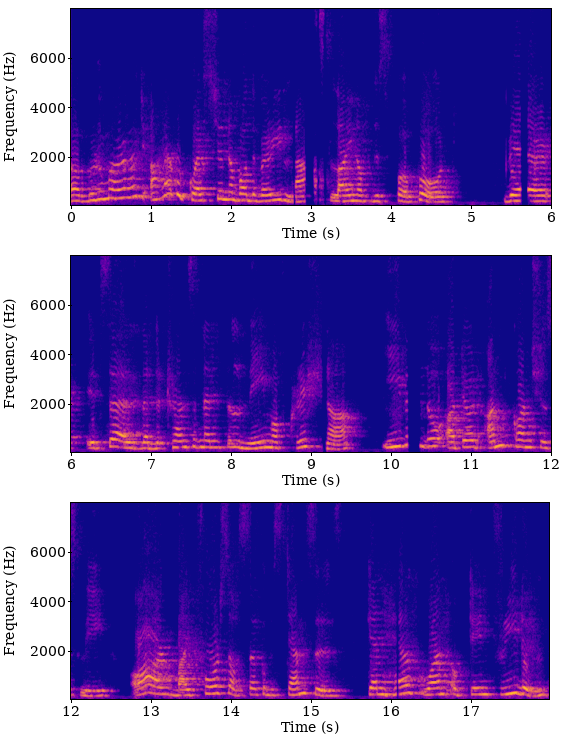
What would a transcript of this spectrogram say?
Uh, Guru Maharaj, I have a question about the very last line of this purport, where it says that the transcendental name of Krishna, even though uttered unconsciously or by force of circumstances, can help one obtain freedom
